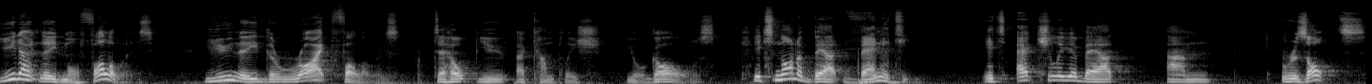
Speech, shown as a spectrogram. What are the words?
you don't need more followers, you need the right followers to help you accomplish your goals. It's not about vanity, it's actually about um, results.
